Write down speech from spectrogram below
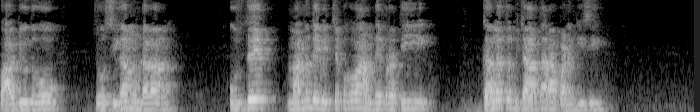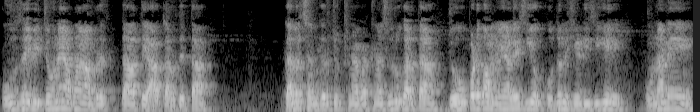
ਬਾਵਜੂਦ ਉਹ ਜੋ ਸੀਗਾ ਮੁੰਡਾ, ਉਸਦੇ ਮਨ ਦੇ ਵਿੱਚ ਭਗਵਾਨ ਦੇ ਪ੍ਰਤੀ ਗਲਤ ਵਿਚਾਰਧਾਰਾ ਬਣ ਗਈ ਸੀ। ਉਸ ਦੇ ਵਿੱਚ ਉਹਨੇ ਆਪਣਾ ਅੰਮ੍ਰਿਤ ਦਾ ਤਿਆਗ ਕਰ ਦਿੱਤਾ, ਗਲਤ ਸੰਗਤ ਚ ਉੱਠਣਾ ਬੈਠਣਾ ਸ਼ੁਰੂ ਕਰਤਾ। ਜੋ ਭੜਕਾਉਣੇ ਵਾਲੇ ਸੀ, ਉਹ ਖੁਦ ਨਸ਼ੇੜੀ ਸੀਗੇ। ਉਹਨਾਂ ਨੇ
